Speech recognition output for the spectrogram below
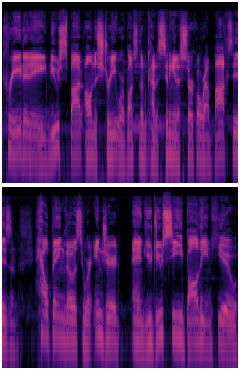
created a new spot on the street where a bunch of them are kind of sitting in a circle around boxes and helping those who are injured. And you do see Baldy and Hugh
